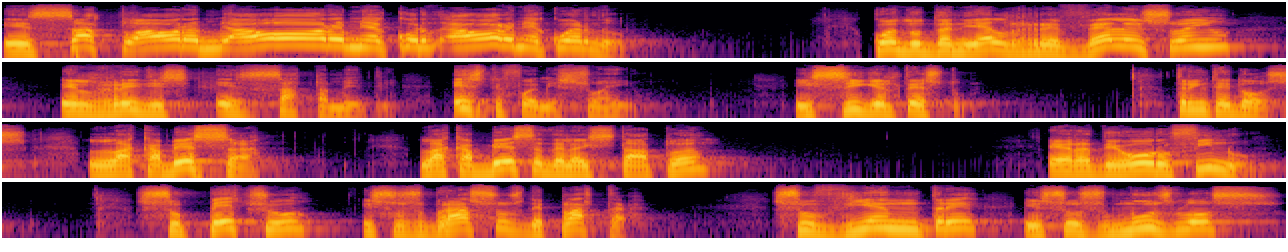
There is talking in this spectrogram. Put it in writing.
exato, agora, agora, me acordo, agora me acordo. Quando Daniel revela o sonho, o rei diz: Exatamente, este foi meu sonho. E siga o texto. 32. La cabeça, la cabeça de la estátua era de ouro fino, su pecho e sus braços de plata, su vientre e sus muslos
